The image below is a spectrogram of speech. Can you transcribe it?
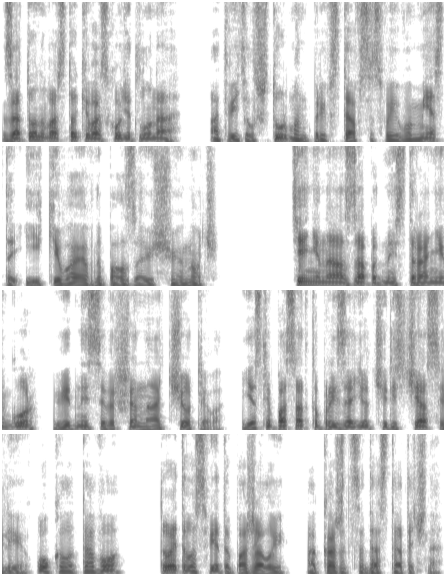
«Зато на востоке восходит луна», — ответил штурман, привстав со своего места и кивая в наползающую ночь. Тени на западной стороне гор видны совершенно отчетливо. Если посадка произойдет через час или около того, то этого света, пожалуй, окажется достаточно.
